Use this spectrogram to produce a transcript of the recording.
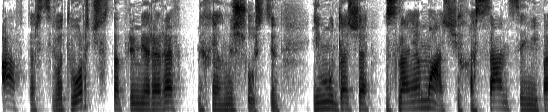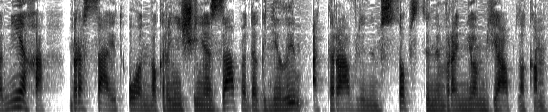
Автор всего творчества, премьер РФ Михаил Мишустин. Ему даже злая мачеха, санкции не помеха, бросает он в ограничения Запада гнилым, отравленным собственным враньем яблоком.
